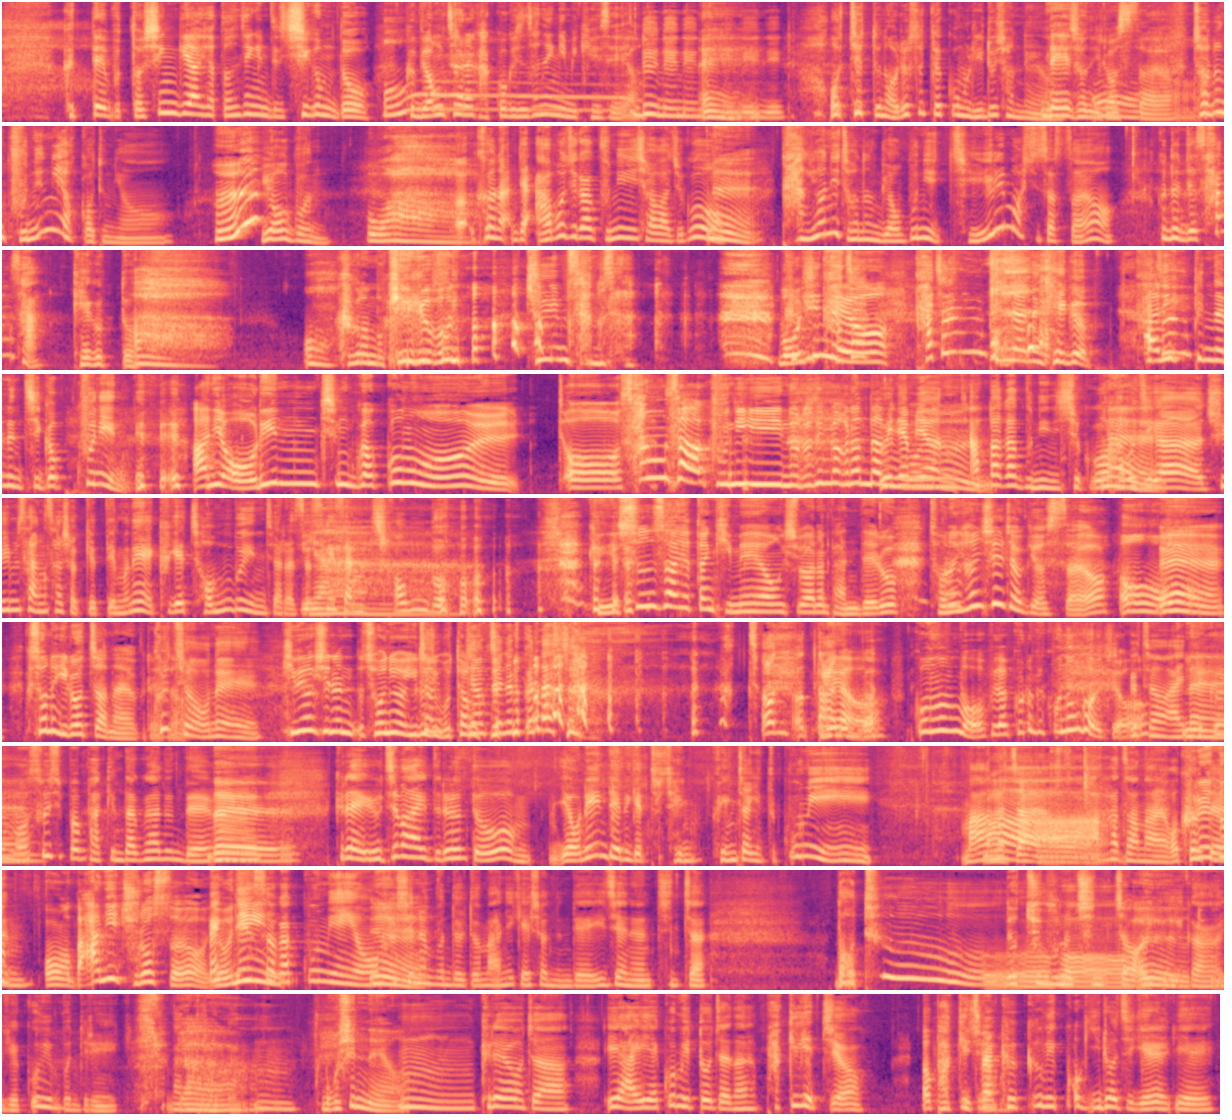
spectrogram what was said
그때부터 신기하셨던 선생님들이 지금도 그 어. 명찰을 갖고 계신 선생님이 계세요. 네네네. 네. 어쨌든 어렸을 때 꿈을 이루셨네요. 네, 전 이뤘어요. 어. 저는 군인이었거든요. 에? 여군. 와. 어, 그건 이제 아버지가 군인이셔가지고 네. 당연히 저는 여군이 제일 멋있었어요. 근데 이제 상사 계급도. 아. 어. 그건 뭐 계급은 주임 상사. 멋있네요. 가장, 가장 빛나는 계급. 가장 아니, 빛나는 직업 군인. 아니 어린 친구가 꿈을 어, 상사 군인으로 생각을 한다는 왜냐면 거는. 아빠가 군인이시고 네. 아버지가 주임 상사셨기 때문에 그게 전부인 줄 알았어요. 야. 세상 전부. 굉장히 순수하셨던 김혜영 씨와는 반대로 저는 현실적이었어요. 어, 네. 저는 이뤘잖아요. 그래서. 그렇죠. 네. 김혜영 씨는 전혀 이루지 못한 거죠. 그냥 끝났어요. 전혀 다른 거. 꿈은 뭐 그냥 그렇게 꾸는 거죠. 그렇죠. 아이들 네. 꿈뭐 수십 번 바뀐다고 하는데. 네. 음. 그래 요즘 아이들은 또 연예인 되는 게 굉장히 또 꿈이 많아. 하잖아요. 그래도 어, 많이 줄었어요. 연예인가 꿈이에요 네. 하시는 분들도 많이 계셨는데 이제는 진짜 너튜 너튜브는 진짜 여기가 예, 꿈인 분들이 많더라고요. 음. 멋있네요. 음, 그래요. 자, 이 아이의 꿈이 또 저는 바뀌겠죠. 어, 바뀌지만 그 꿈이 꼭 이루어지길 예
